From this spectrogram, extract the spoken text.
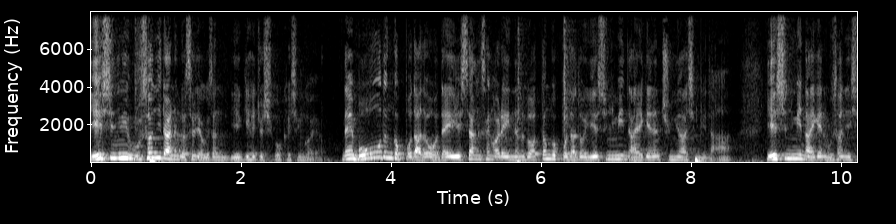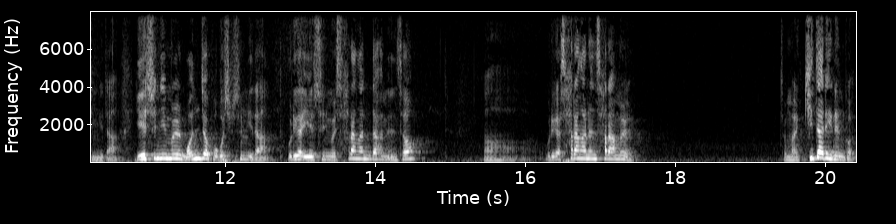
예수님이 우선이라는 것을 여기서 얘기해 주시고 계신 거예요. 내 모든 것보다도 내 일상생활에 있는 그 어떤 것보다도 예수님이 나에게는 중요하십니다. 예수님이 나에게는 우선이십니다. 예수님을 먼저 보고 싶습니다. 우리가 예수님을 사랑한다 하면서 어, 우리가 사랑하는 사람을 정말 기다리는 것,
